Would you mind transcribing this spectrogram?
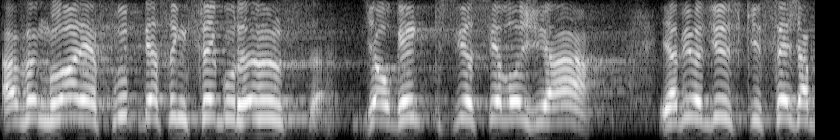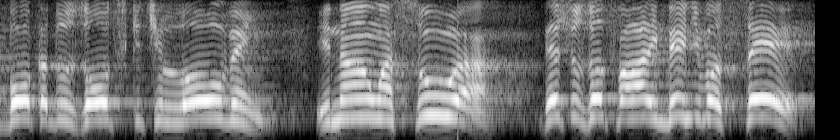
A vanglória é fruto dessa insegurança, de alguém que precisa se elogiar. E a Bíblia diz que seja a boca dos outros que te louvem, e não a sua. Deixa os outros falarem bem de você.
